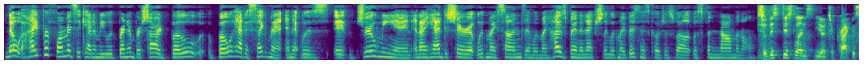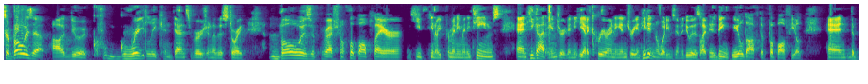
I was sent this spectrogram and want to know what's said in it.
No, High Performance Academy with Brendon Burchard. Bo, Bo had a segment and it was, it drew me in and I had to share it with my sons and with my husband and actually with my business coach as well. It was phenomenal. So this, this lends, you know, to practice. So Bo is a, I'll do a greatly condensed version of this story. Bo is a professional football player. He, you know, for many, many teams and he got injured and he had a career ending injury and he didn't know what he was going to do with his life. He was being wheeled off the football field. And the,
